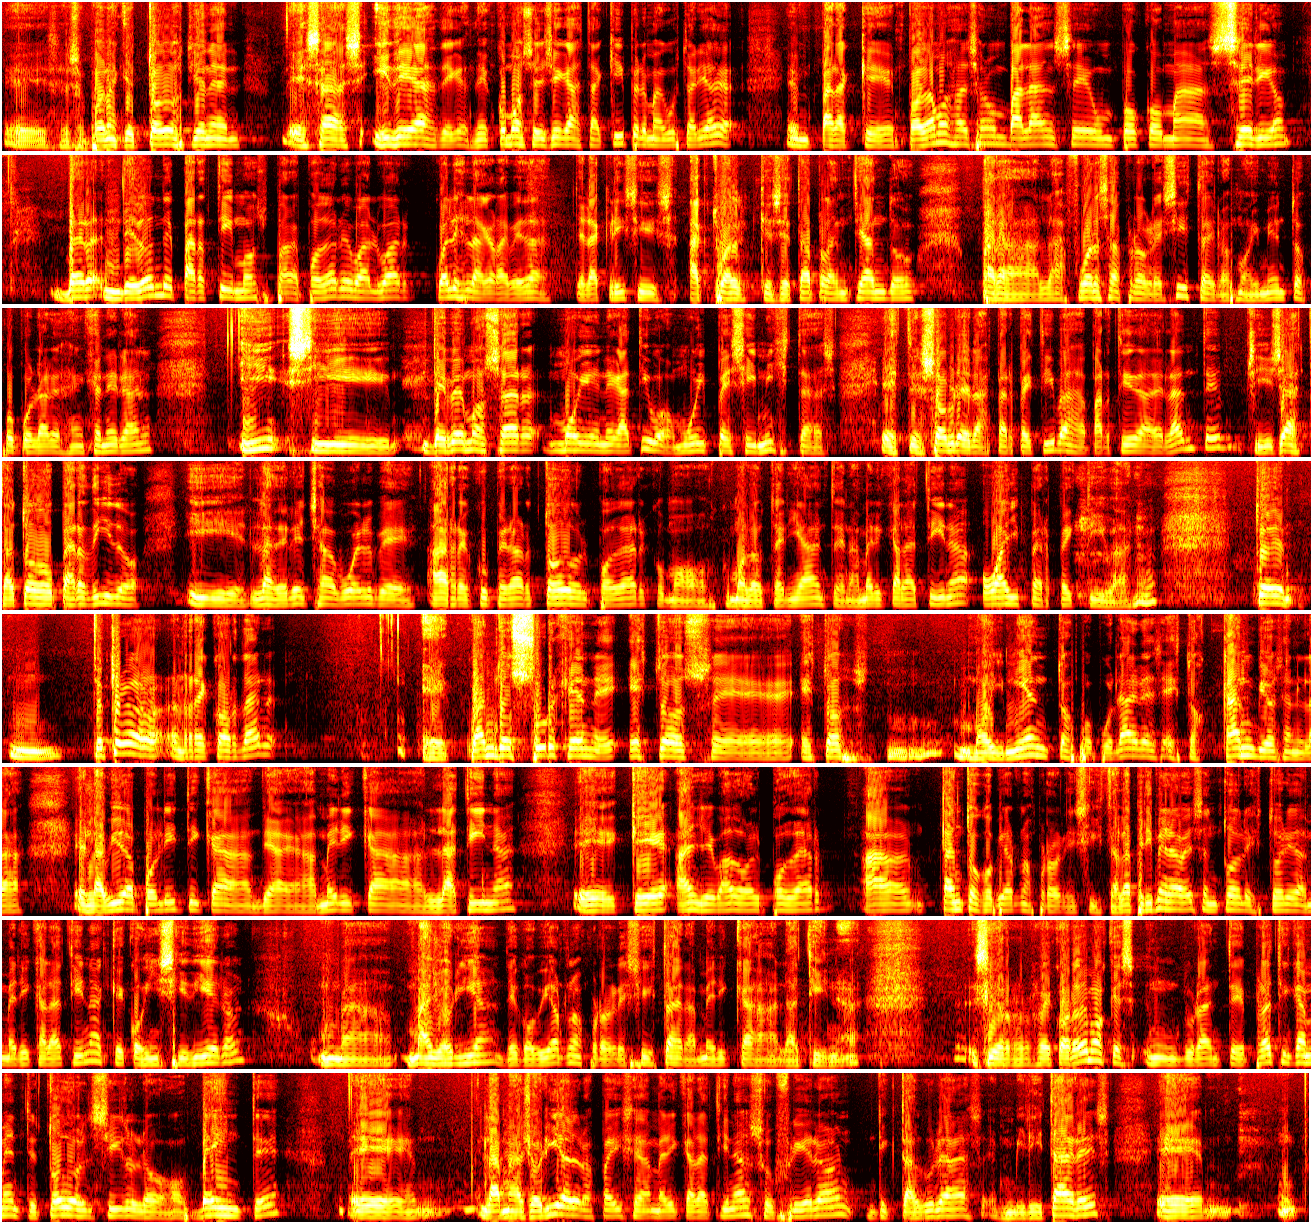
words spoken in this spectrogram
se supone que todos tienen esas ideas de, cómo se llega hasta aquí, pero me gustaría, eh, para que podamos hacer un balance un poco más serio, ver de dónde partimos para poder evaluar cuál es la gravedad de la crisis actual que se está planteando para las fuerzas progresistas y los movimientos populares en general y si debemos ser muy negativos, muy pesimistas este, sobre las perspectivas a partir de adelante, si ya está todo perdido y la derecha vuelve a recuperar todo el poder como, como lo tenía antes en América Latina, o hay perspectivas. Entonces, mm, yo quiero recordar eh, cuando surgen eh, estos, eh, estos movimientos populares, estos cambios en la, en la vida política de América Latina que han llevado al poder a tantos gobiernos progresistas. La primera vez en toda la historia de América Latina que coincidieron una mayoría de gobiernos progresistas en América Latina. Si recordemos que durante prácticamente todo el siglo XX, eh, la mayoría de los países de América Latina sufrieron dictaduras militares eh,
